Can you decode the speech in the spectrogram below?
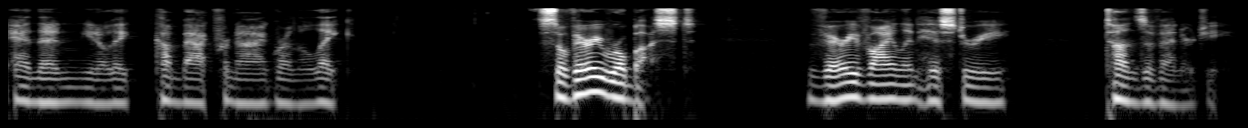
and then you know they come back for Niagara on the Lake. So very robust, very violent history, tons of energy.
